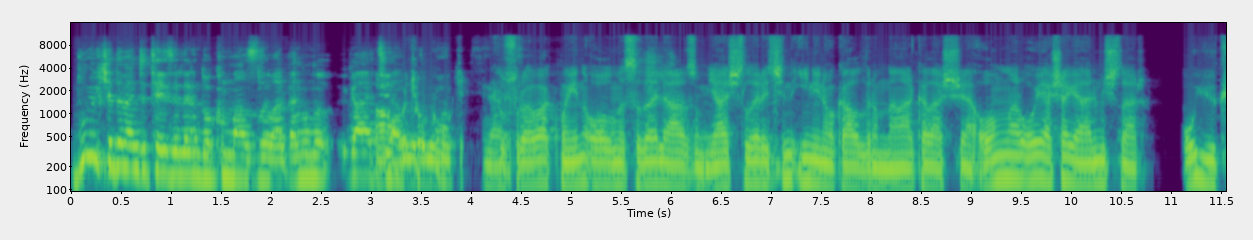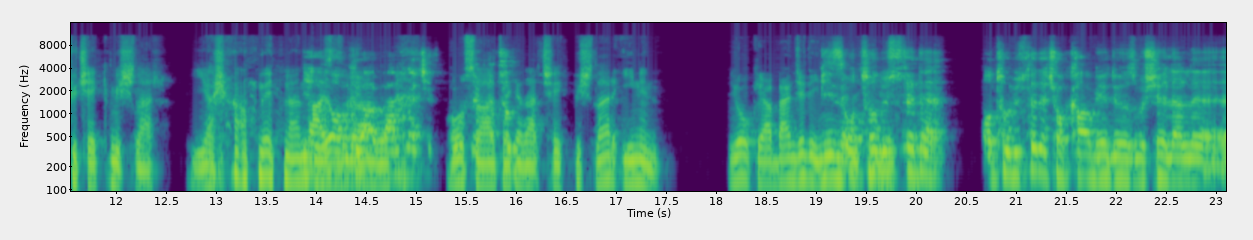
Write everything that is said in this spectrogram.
Bu ülkede bence teyzelerin dokunmazlığı var. Ben onu gayet iyi Aa, o anladım. çok yani. o kesin. evet. Kusura bakmayın olması da lazım. Yaşlılar için inin o kaldırımdan arkadaş ya. Onlar o yaşa gelmişler. O yükü çekmişler. Yaşam denilen Ya yok ya ben buna kesinlikle o saate katılmıyorum. kadar çekmişler. inin. Yok ya bence de Biz otobüste gerekiyor. de otobüste de çok kavga ediyoruz bu şeylerle e,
